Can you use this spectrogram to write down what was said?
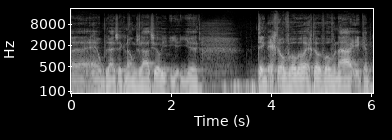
uh, op bedrijfseconomische ratio, je, je, denkt echt overal wel echt over, over na. Ik, heb,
